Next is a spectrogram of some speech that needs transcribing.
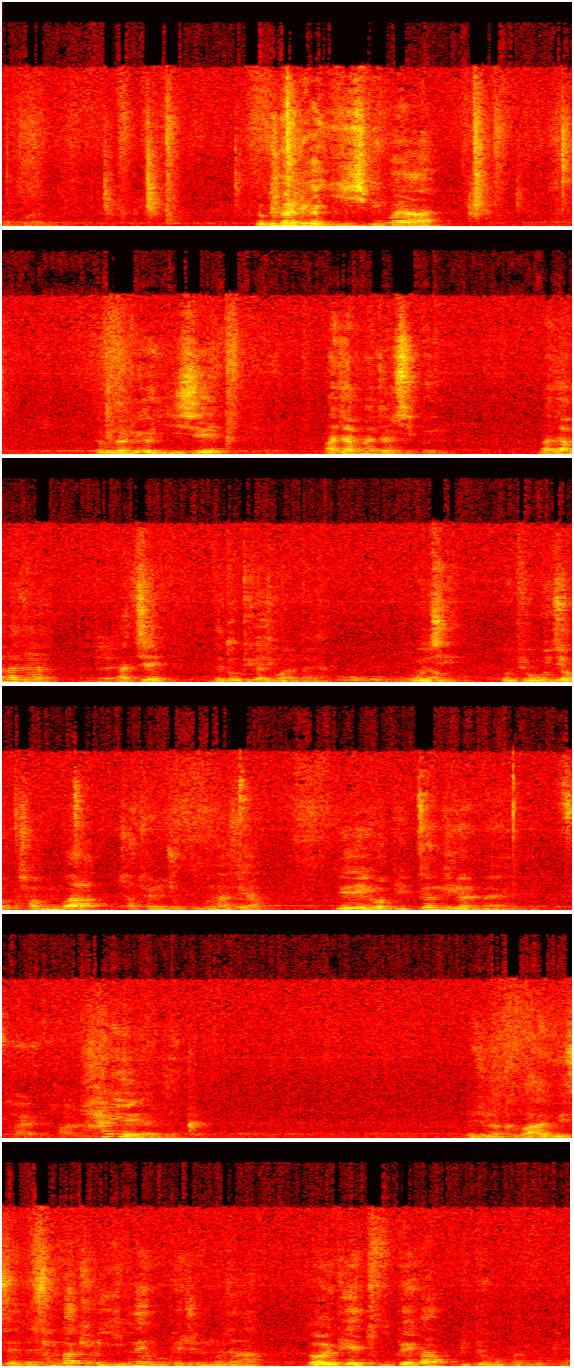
어, 뭐야, 이거. 여기 넓이가 20인 거야. 여기 넓이가 20. 맞아, 안 맞아? 20은 맞아, 안 맞아? 맞아요. 맞지? 근데 높이가 지금 얼마냐? 5. 5지. 높이 5죠. 점과 좌표는 좀 구분하세요. 얘네 이거 밑변 길이 얼마야? 8. 8이에요, 이거. 예준아, 그거 알고 있어야 돼. 삼각형을 2분의 1 곱해주는 거잖아. 넓이의 2배가 밑변 곱하기 높이야.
